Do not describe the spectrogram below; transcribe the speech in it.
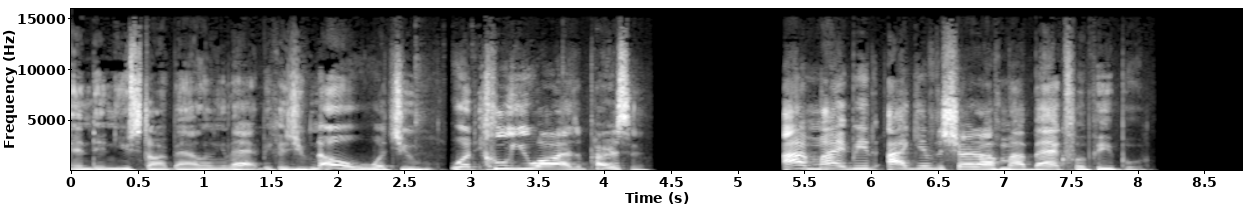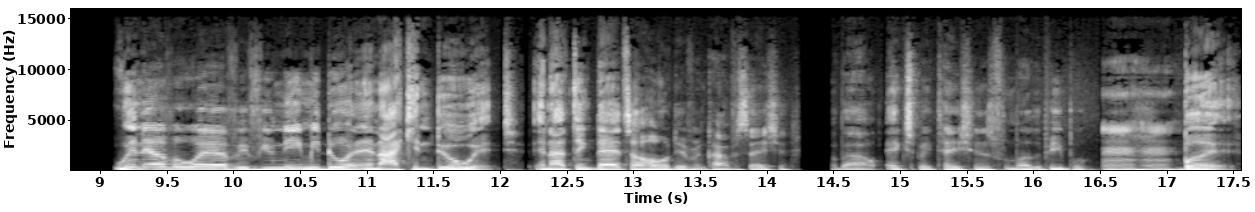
and then you start battling that because you know what you what who you are as a person. I might be I give the shirt off my back for people. Whenever, wherever, if you need me doing and I can do it. And I think that's a whole different conversation about expectations from other people. Mm-hmm. But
